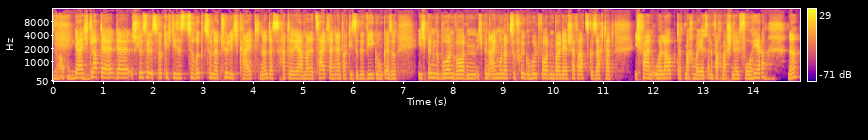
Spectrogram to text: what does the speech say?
ja, ja, ich glaube, der, der Schlüssel ist wirklich dieses Zurück zur Natürlichkeit. Ne? Das hatte ja mal eine Zeit lang einfach diese Bewegung. Also ich bin geboren worden, ich bin einen Monat zu früh geholt worden, weil der Chefarzt gesagt hat, ich fahre in Urlaub, das machen wir jetzt einfach mal schnell vorher. Ne?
